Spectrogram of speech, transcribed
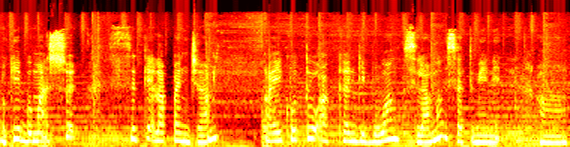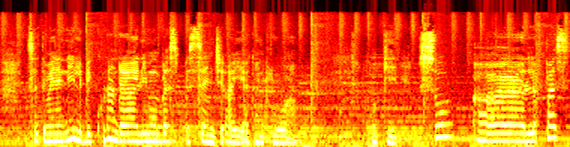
Ok bermaksud setiap 8 jam air kotor akan dibuang selama 1 minit. Ha, 1 minit ni lebih kurang dalam 15% je air akan keluar. Ok so uh, lepas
